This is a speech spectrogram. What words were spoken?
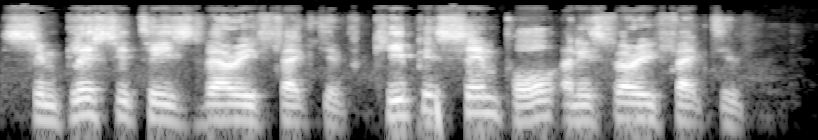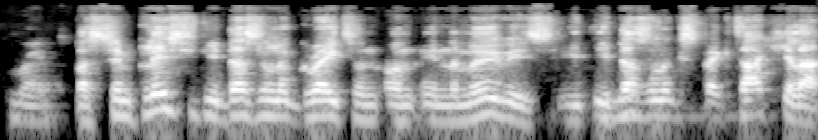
simplicity is very effective. Keep it simple and it's very effective. Right. But simplicity doesn't look great on, on in the movies. It, it doesn't look spectacular.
